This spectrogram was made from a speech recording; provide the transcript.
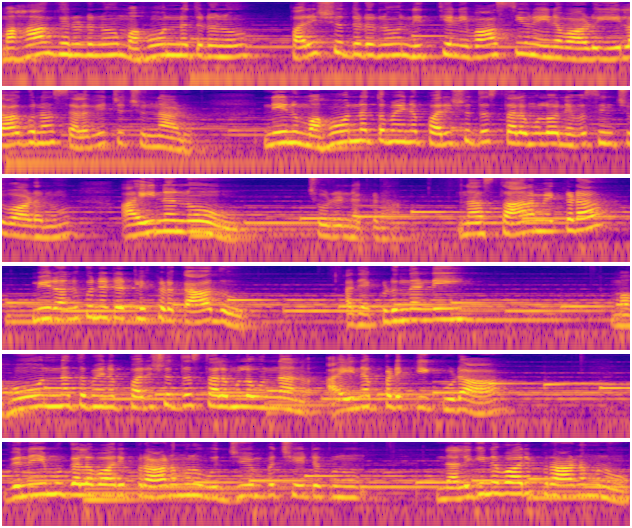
మహాగణుడును మహోన్నతుడును పరిశుద్ధుడును నిత్య నివాసియునైన వాడు ఇలాగున సెలవిచ్చుచున్నాడు. నేను మహోన్నతమైన పరిశుద్ధ స్థలములో నివసించువాడను. అయినను చూడండి అక్కడ. నా స్థానం ఎక్కడ? మీరు అనుకునేటట్లు ఇక్కడ కాదు. అది ఎక్కడుందండి? మహోన్నతమైన పరిశుద్ధ స్థలములో ఉన్నాను. అయినప్పటికీ కూడా వినయము గల వారి ప్రాణమును ఉజ్జీవింపచేయటకును నలిగిన వారి ప్రాణమును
